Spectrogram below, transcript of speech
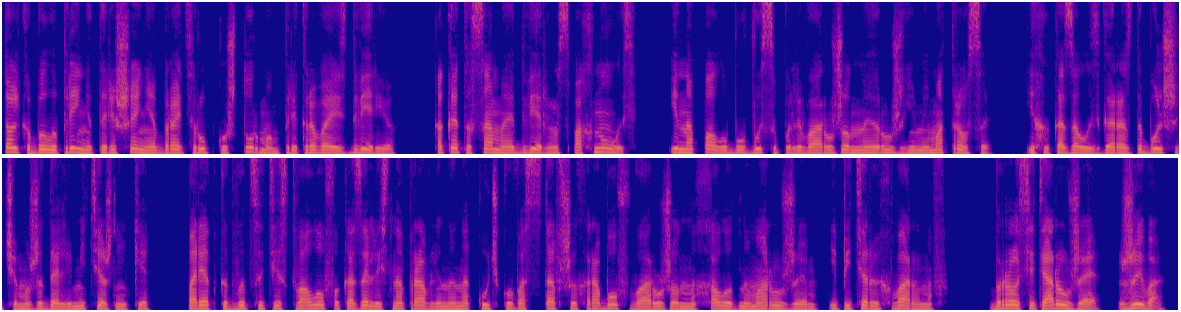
Только было принято решение брать рубку штурмом, прикрываясь дверью, как эта самая дверь распахнулась, и на палубу высыпали вооруженные ружьями матросы. Их оказалось гораздо больше, чем ожидали мятежники. Порядка 20 стволов оказались направлены на кучку восставших рабов, вооруженных холодным оружием, и пятерых варонов. «Бросить оружие! Живо!» —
